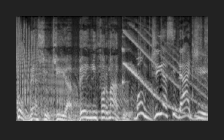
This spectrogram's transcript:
Comece o dia bem informado. Bom dia, cidade.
